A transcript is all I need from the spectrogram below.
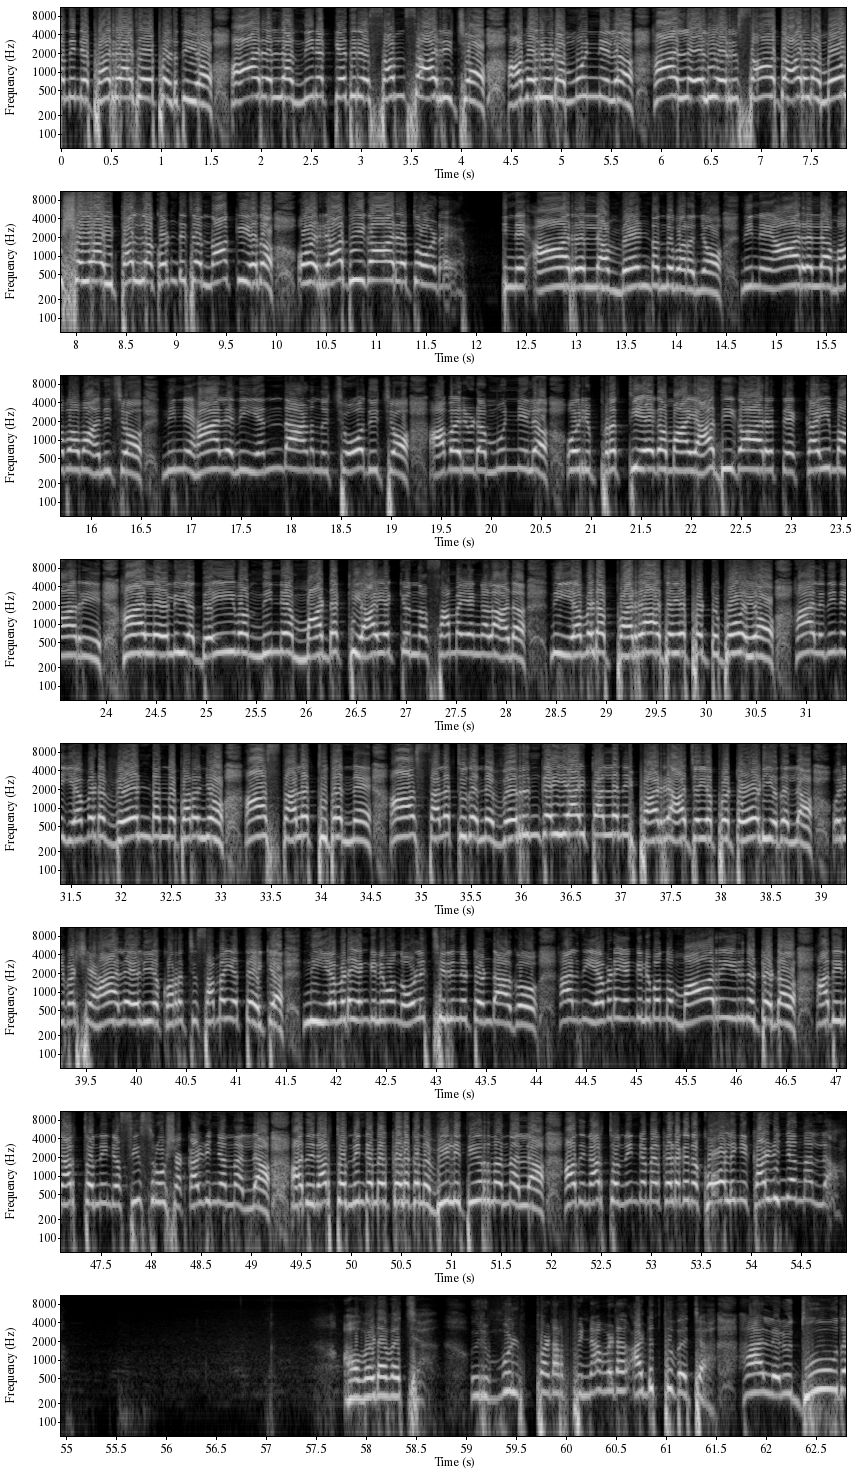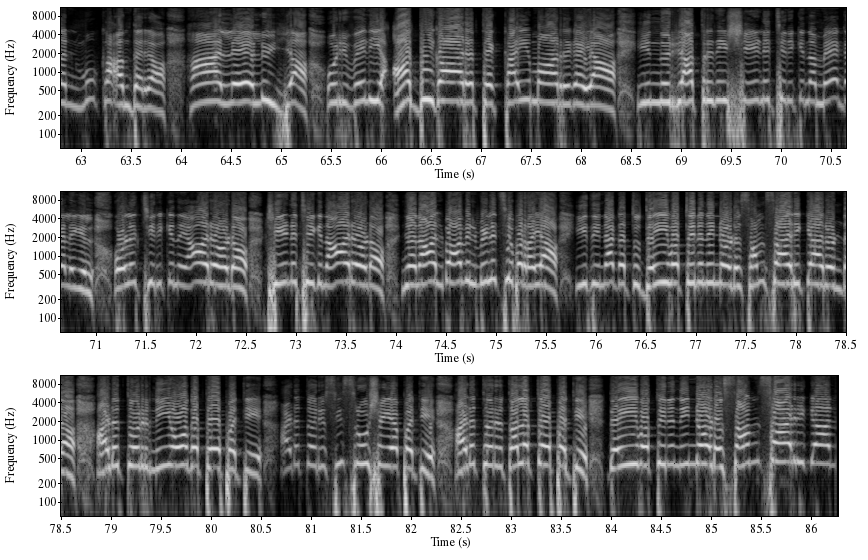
ആരെല്ലാം നിന്നെ പരാജയപ്പെടുത്തിയോ? ആരെല്ലാം നിനക്കെതിരെ സംസാരിച്ചോ? അവരുടെ മുന്നിൽ ഒരു സാധാരണ മോശയായിട്ടല്ല കൊണ്ടു ചെന്നാക്കിയത് ഒരധികാരത്തോടെ. നിന്നെ ആരെല്ലാം വേണ്ടെന്ന് പറഞ്ഞോ? നിന്നെ ആരെല്ലാം അപമാനിച്ചോ? നിന്നെ ഹാലെ നീ എന്താണെന്ന് ചോദിച്ചോ? അവരുടെ മുന്നിൽ ഒരു പ്രത്യേകമായ അധികാരത്തെ കൈമാറി. ഹാലെലിയ ദൈവം നിന്നെ മടക്കി അയക്കുന്ന സമയങ്ങളാണ്. നീ എവിടെ പരാജയപ്പെട്ടു പോയോ? ഹാല നിന്നെ എവിടെ വേണ്ടെന്ന് പറഞ്ഞോ? ആ സ്ഥലത്തു തന്നെ ആ സ്ഥലത്തു തന്നെ വെറും കൈയായിട്ടല്ല നീ പരാജയപ്പെട്ട് ഓടിയതല്ല. ഒരു പക്ഷേ ഹാലേലിയ കുറച്ച് സമയത്തേക്ക് നീ എവിടെയെങ്കിലും ഒന്ന് ഒളിച്ചിരുന്നിട്ടുണ്ടാകോ. അല്ലെങ്കിൽ നീ എവിടെയെങ്കിലും ഒന്ന് മാറിയിരുന്നിട്ടുണ്ടോ? അതിനർത്ഥം നിന്റെ ശുശ്രൂഷ കഴിഞ്ഞെന്നല്ല. അതിനർത്ഥം നിന്റെ മേൽ കിടക്കുന്ന വിളി തീർന്നെന്നല്ല. അതിനർത്ഥം നിന്റെ മേൽ കിടക്കുന്ന കോളിങ് കഴിഞ്ഞെന്നല്ല. അവിടെ വെച്ച് ഒരു മുൾപ്പടർപ്പിന് അവിടെ അടുത്ത് വെച്ച. ഹാലൊരു ദൂതൻ മുഖാന്തര. ഹാലേലുയ്യ ഒരു വലിയ അധികാരത്തെ കൈമാറുകയാ. ഇന്ന് രാത്രി നീ ക്ഷീണിച്ചിരിക്കുന്ന മേഖലയിൽ ഒളിച്ചിരിക്കുന്ന ആരോടോ ക്ഷീണിച്ചിരിക്കുന്ന ആരോടോ ഞാൻ ആത്മാവിൽ വിളിച്ചു പറയാ ഇതിനകത്ത് ദൈവത്തിന് നിന്നോട് സംസാരിക്കാനുണ്ട്. അടുത്തൊരു നിയോഗത്തെ പറ്റി അടുത്തൊരു ശുശ്രൂഷയെ പറ്റി അടുത്തൊരു തലത്തെ പറ്റി ദൈവത്തിന് നിന്നോട് സംസാരിക്കാൻ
